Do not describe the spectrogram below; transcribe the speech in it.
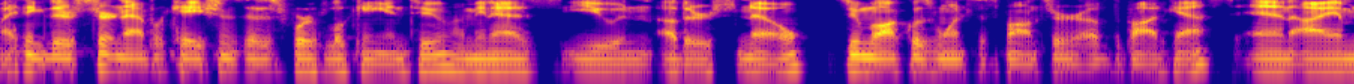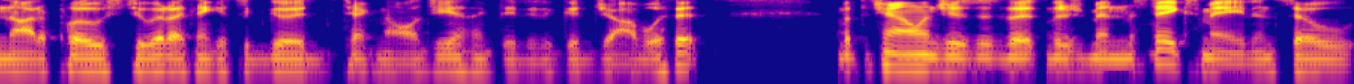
I think there's certain applications that it's worth looking into. I mean, as you and others know, Zoomlock was once a sponsor of the podcast, and I am not opposed to it. I think it's a good technology. I think they did a good job with it. But the challenge is, is that there's been mistakes made. And so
